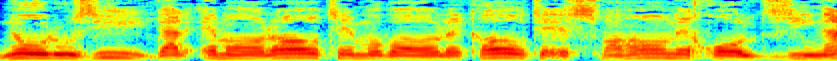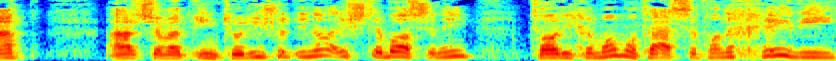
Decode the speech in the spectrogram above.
نوروزی در امارات مبارکات اصفهان خلد زینت عرض شود. اینطوری شد. اینا اشتباه یعنی تاریخ ما متاسفانه خیلی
